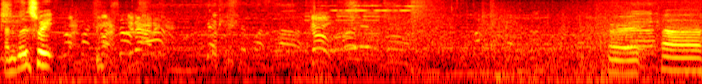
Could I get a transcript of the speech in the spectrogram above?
Time to go this way. Come on, come on, get out of here. Go! Alright. Uh,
